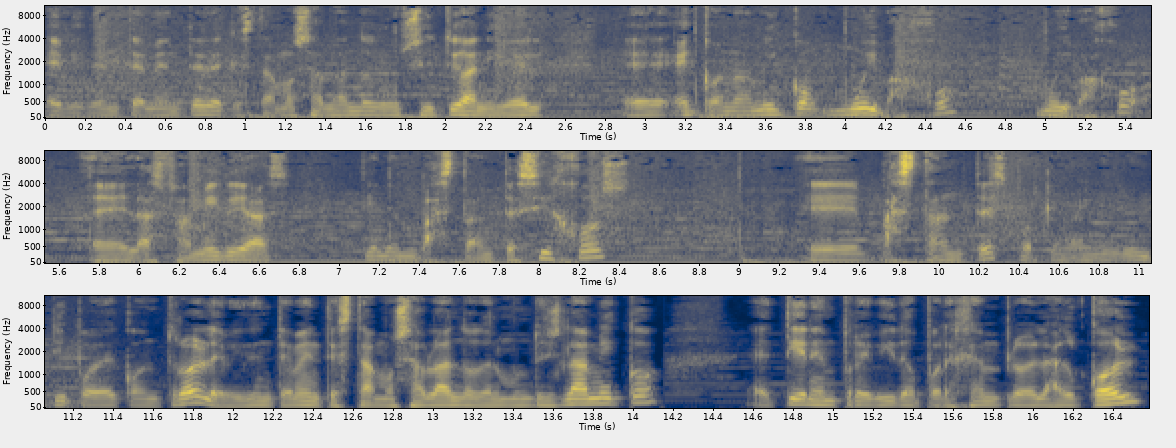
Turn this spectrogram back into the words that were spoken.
evidentemente de que estamos hablando de un sitio a nivel eh, económico muy bajo, muy bajo. Las familias tienen bastantes hijos, bastantes, porque no hay ningún tipo de control, evidentemente estamos hablando del mundo islámico, tienen prohibido, por ejemplo, el alcohol,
